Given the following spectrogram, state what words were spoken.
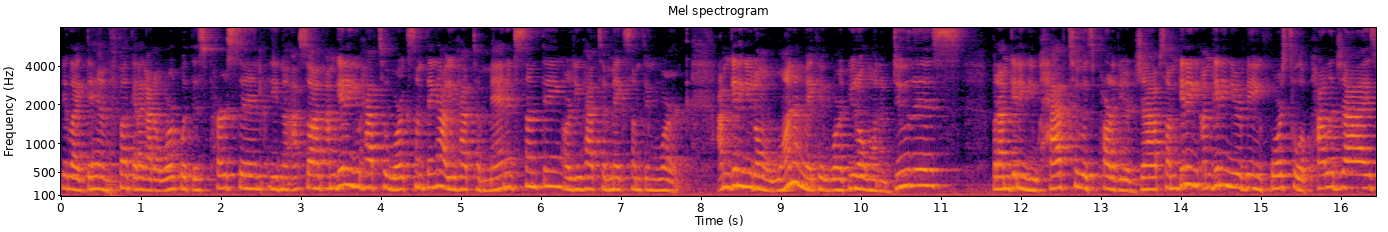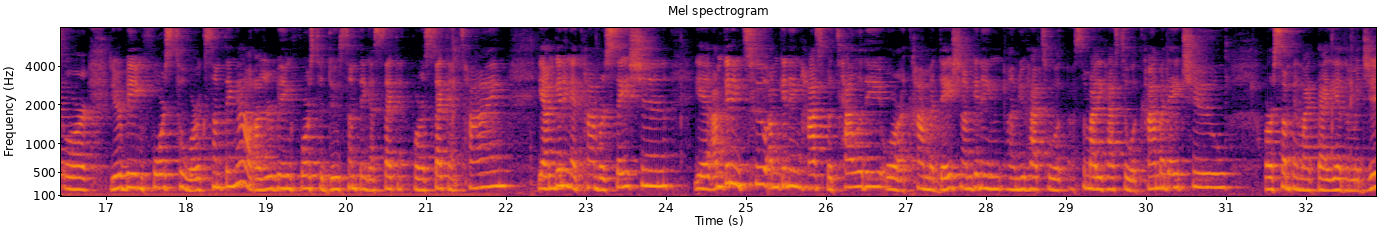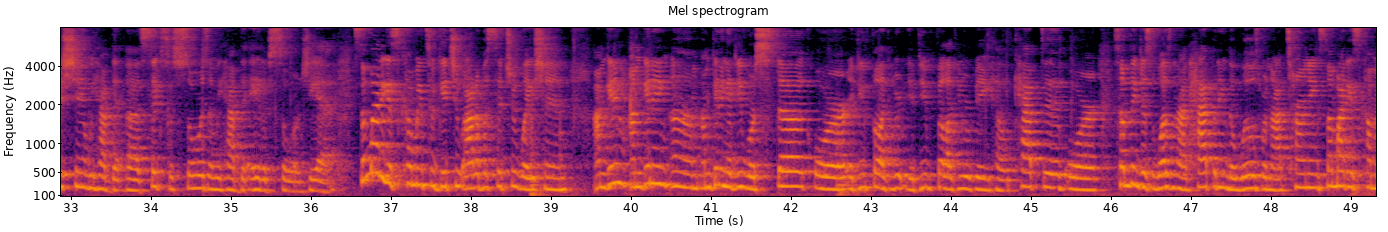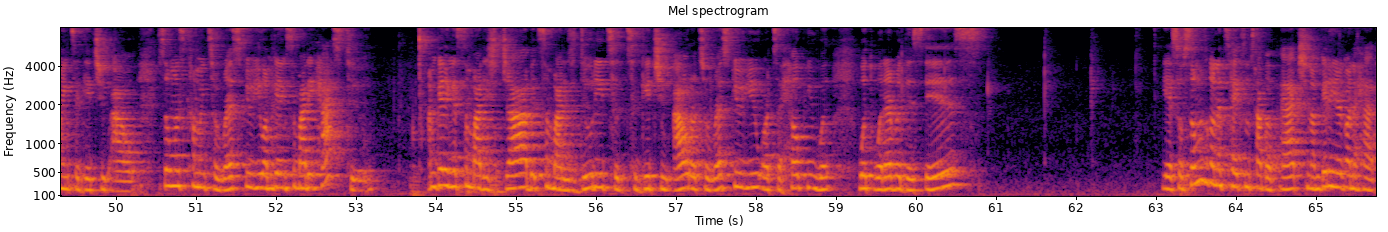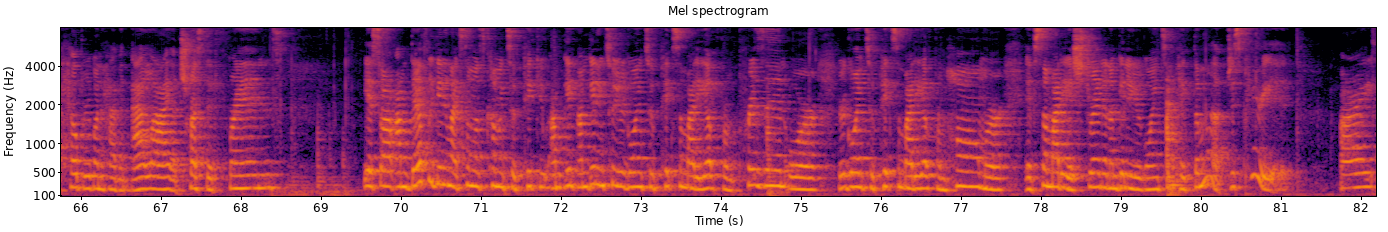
You're like, damn, fuck it, I gotta work with this person. You know, so I'm, I'm getting you have to work something out. You have to manage something or you have to make something work. I'm getting you don't wanna make it work. You don't wanna do this, but I'm getting you have to. It's part of your job. So I'm getting, I'm getting you're being forced to apologize or you're being forced to work something out or you're being forced to do something a second for a second time. Yeah, I'm getting a conversation yeah, I'm getting two. I'm getting hospitality or accommodation. I'm getting um, you have to somebody has to accommodate you or something like that. Yeah, the magician. We have the uh, six of swords and we have the eight of swords. Yeah, somebody is coming to get you out of a situation. I'm getting. I'm getting. Um, I'm getting if you were stuck or if you feel like you if you felt like you were being held captive or something just was not happening. The wheels were not turning. Somebody's coming to get you out. Someone's coming to rescue you. I'm getting somebody has to. I'm getting it's somebody's job, it's somebody's duty to, to get you out or to rescue you or to help you with, with whatever this is. Yeah, so someone's going to take some type of action. I'm getting you're going to have help. You're going to have an ally, a trusted friend. Yeah, so I'm definitely getting like someone's coming to pick you. I'm getting, I'm getting to you're going to pick somebody up from prison or you're going to pick somebody up from home or if somebody is stranded, I'm getting you're going to pick them up. Just period. All right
